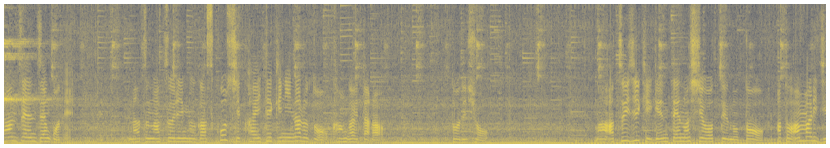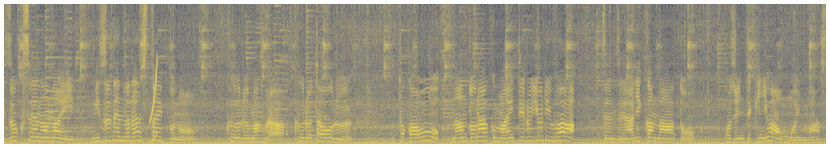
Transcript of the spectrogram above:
3000前後で夏のツーリングが少し快適になると考えたらどうでしょう？まあ、暑い時期限定の仕様っていうのとあとあんまり持続性のない水で濡らすタイプのクールマフラークールタオルとかをなんとなく巻いてるよりは全然ありかなと個人的には思います。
